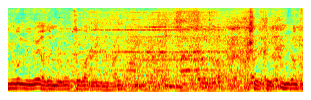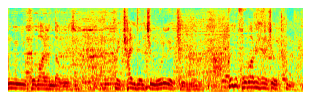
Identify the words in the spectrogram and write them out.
일곱 명이가 여덟 명을 고발을 했는데 그래서 그 일반 국민이 고발한다고 해서 그게 잘 될지 모르겠지만 그래도 고발을 해야지 어떡합니까?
